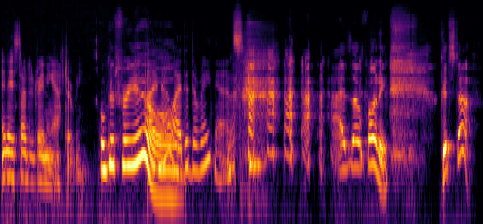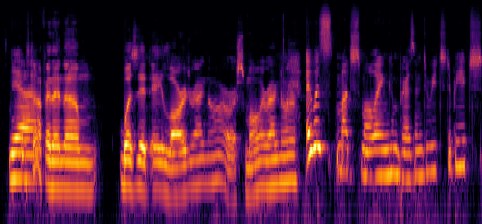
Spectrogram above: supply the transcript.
and it started raining after me. Well, good for you. I know, I did the rain dance. That's so funny. Good stuff. Yeah. Good stuff. And then um, was it a large Ragnar or a smaller Ragnar? It was much smaller in comparison to Reach the Beach.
